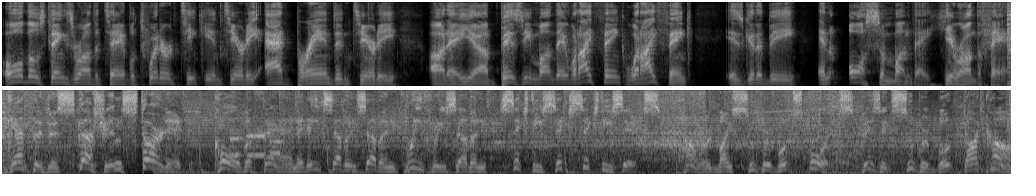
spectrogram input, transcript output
all those things are on the table. Twitter, Tiki and Tierney, at Brandon Tierney on a uh, busy Monday. What I think, what I think is going to be an awesome Monday here on The Fan. Get the discussion started. Call The Fan at 877-337-6666. Powered by Superbook Sports. Visit superbook.com.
